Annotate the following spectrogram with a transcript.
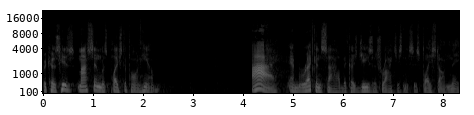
because his, my sin was placed upon him. I am reconciled because Jesus' righteousness is placed on me.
